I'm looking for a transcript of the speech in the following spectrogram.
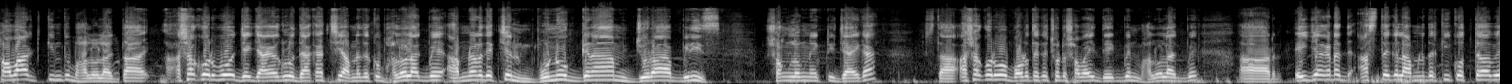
সবার কিন্তু ভালো লাগবে। তা আশা করব যে জায়গাগুলো দেখাচ্ছি, আপনাদের খুব ভালো লাগবে। আপনারা দেখছেন বনগ্রাম জোড়া ব্রিজ, সংলগ্ন একটি জায়গা। তা আশা করব বড় থেকে ছোট সবাই দেখবেন, ভালো লাগবে। আর এই জায়গাটা আসতে গেলে আপনাদের কি করতে হবে?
